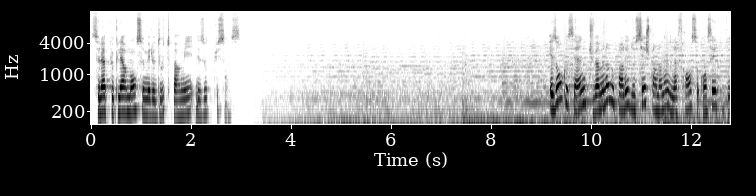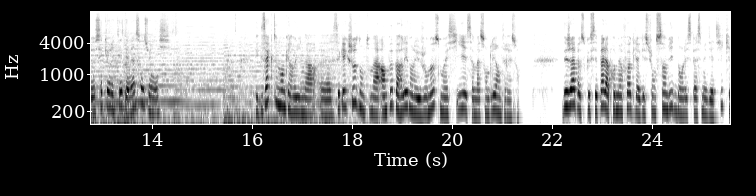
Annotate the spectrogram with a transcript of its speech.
cela peut clairement semer le doute parmi les autres puissances. Et donc, Océane, tu vas maintenant nous parler du siège permanent de la France au Conseil de sécurité des Nations Unies. Exactement, Carolina. Euh, c'est quelque chose dont on a un peu parlé dans les journaux ce mois-ci et ça m'a semblé intéressant. Déjà parce que c'est pas la première fois que la question s'invite dans l'espace médiatique,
